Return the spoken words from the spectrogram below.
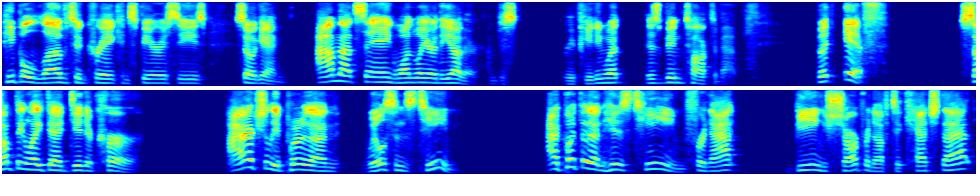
People love to create conspiracies. So again, I'm not saying one way or the other. I'm just repeating what has been talked about. But if something like that did occur I actually put it on Wilson's team. I put that on his team for not being sharp enough to catch that,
